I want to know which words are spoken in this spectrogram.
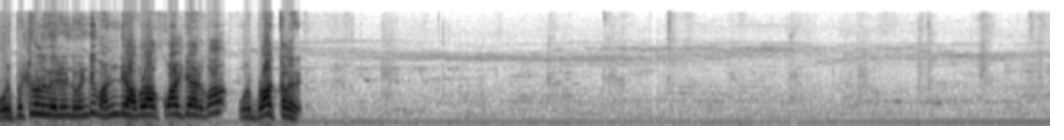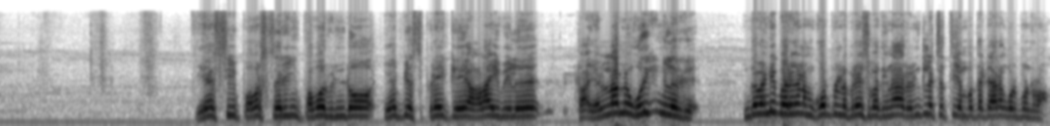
ஒரு பெட்ரோல் வேரியண்ட் வண்டி வண்டி அவ்வளோ குவாலிட்டியாக இருக்கும். ஒரு black colour AC power steering power window ABS brake alloy wheel எல்லாமே ஒர்க்கிங்கில் இருக்குது இந்த வண்டி பாருங்கள் நம்ம கோட் பண்ணுற ப்ரைஸ் பார்த்தீங்கன்னா ரெண்டு லட்சத்தி எண்பத்தெட்டாயிரம் கோட் பண்ணுறோம்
